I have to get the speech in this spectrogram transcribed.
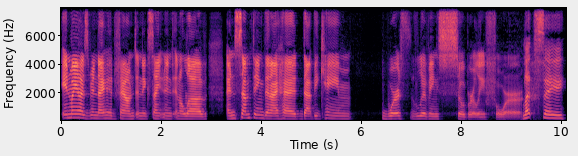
in my husband I had found an excitement and a love and something that I had that became worth living soberly for. Let's say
